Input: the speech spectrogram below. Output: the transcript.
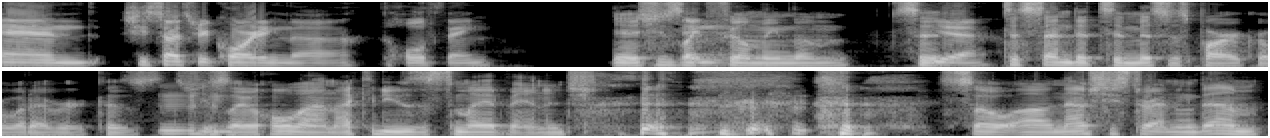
And she starts recording the the whole thing. yeah she's like And- filming them to Yeah. to send it to mrs park or whatever because she's Mhm. like hold on i could use this to my advantage so uh, now she's threatening them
